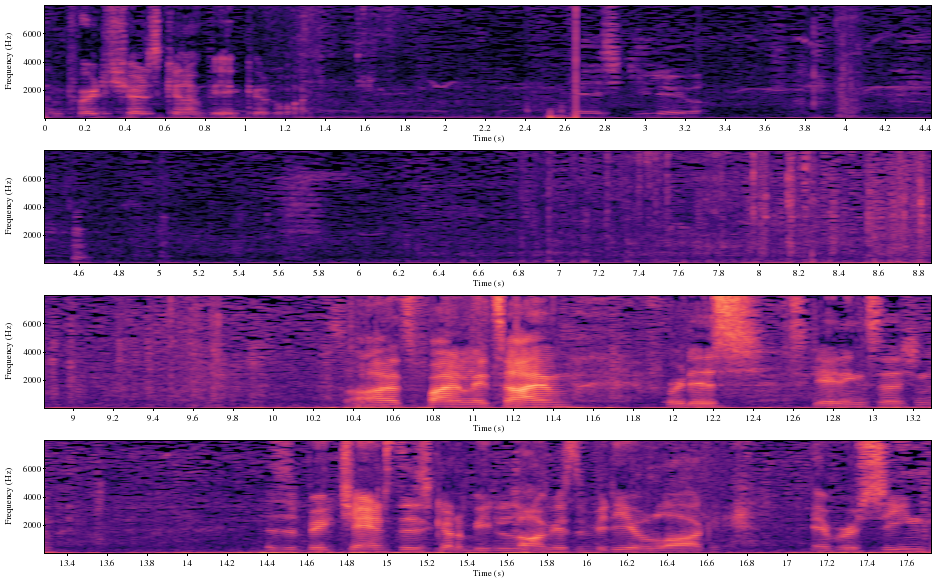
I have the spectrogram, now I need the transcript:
I'm pretty sure it's gonna be a good one. so it's finally time for this skating session. There's a big chance this is gonna be the longest video vlog ever seen,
